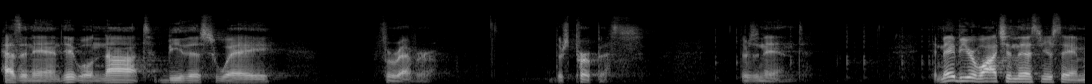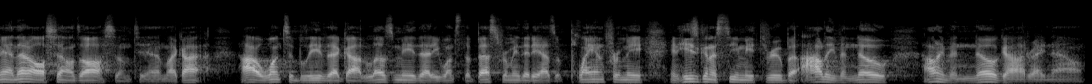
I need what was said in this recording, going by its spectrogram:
has an end. It will not be this way forever. There's purpose, there's an end. And maybe you're watching this and you're saying, man, that all sounds awesome, Tim. Like, I, I want to believe that God loves me, that He wants the best for me, that He has a plan for me, and He's going to see me through, but I don't even know, I don't even know God right now.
